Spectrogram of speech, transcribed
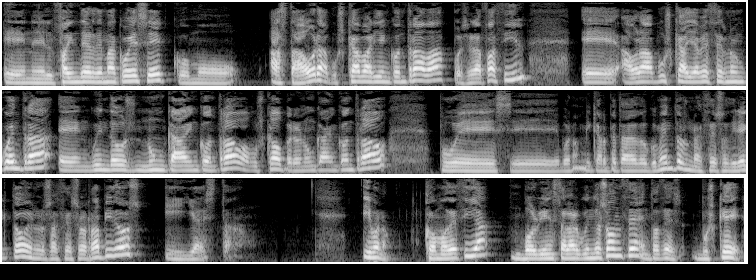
en el Finder de macOS, como hasta ahora buscaba y encontraba, pues era fácil. Eh, ahora busca y a veces no encuentra. En Windows nunca ha encontrado, ha buscado pero nunca ha encontrado. Pues eh, bueno, mi carpeta de documentos, un acceso directo en los accesos rápidos y ya está. Y bueno, como decía, volví a instalar Windows 11, entonces busqué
